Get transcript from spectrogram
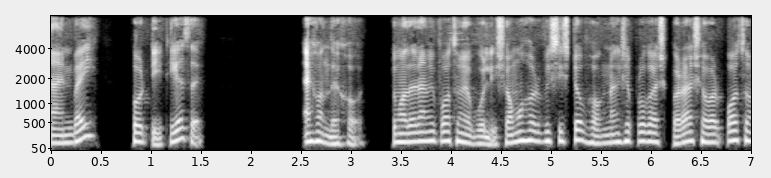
nine by forty ঠিক আছে? এখন দেখো, তোমাদের আমি প্রথমে বলি সমহর বিশিষ্ট ভগ্নাংশে প্রকাশ করা সবার প্রথম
